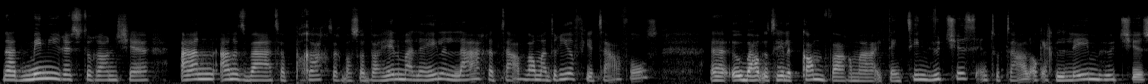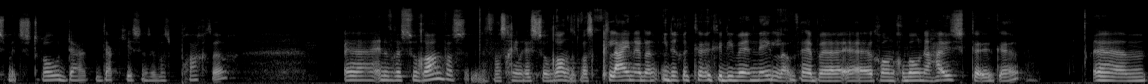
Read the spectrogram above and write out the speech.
naar het mini-restaurantje aan, aan het water. Prachtig was dat. Waar helemaal een hele lage tafel. waren maar drie of vier tafels. Uh, überhaupt het hele kamp waren maar, ik denk, tien hutjes in totaal. Ook echt leemhutjes met stroodakjes en zo. was prachtig. Uh, en het restaurant was, het was geen restaurant. Het was kleiner dan iedere keuken die we in Nederland hebben. Uh, gewoon gewone huiskeuken. Um,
